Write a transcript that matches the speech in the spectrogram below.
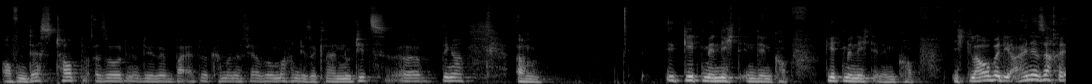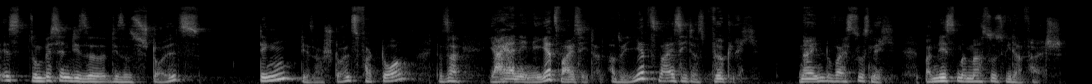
auf Desktop? Also diese, bei Apple kann man das ja so machen, diese kleinen Notizdinger. Äh, ähm, geht mir nicht in den Kopf. Geht mir nicht in den Kopf. Ich glaube, die eine Sache ist so ein bisschen diese, dieses Stolz-Ding, dieser Stolzfaktor. Das sagt, ja, ja, nee, nee, jetzt weiß ich das. Also jetzt weiß ich das wirklich. Nein, du weißt es nicht. Beim nächsten Mal machst du es wieder falsch.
